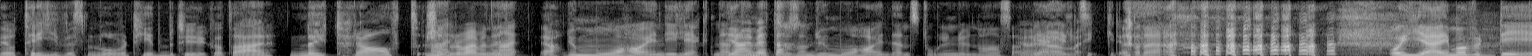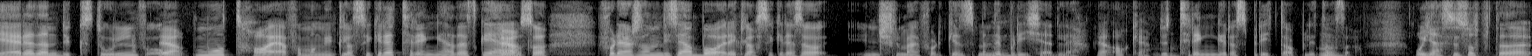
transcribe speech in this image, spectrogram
Det å trives med noe over tid betyr ikke at det er nøytralt. Skjønner Nei, du hva jeg mener? nei. Ja. Du må ha inn de lekene. Ja, jeg du, vet det. Sånn du må ha inn den stolen du nå, altså. Ja, Vi er helt men- sikre på det. og jeg må vurdere den dukkstolen opp Ja. mot har jeg for mange klassikere, trenger jeg det, skal jeg Ja. også. For det er sånn, hvis jeg har bare klassikere, så unnskyld meg folkens, men det Mm. blir kjedelig. ja, okay. Du trenger å sprite opp litt, Mm. altså. Og jeg syns ofte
